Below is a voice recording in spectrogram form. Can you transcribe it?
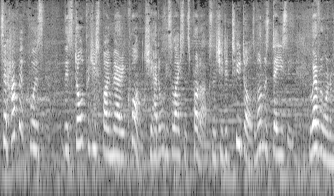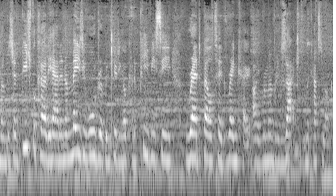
So Havoc was this doll produced by Mary Quant. She had all these licensed products, and she did two dolls. One was Daisy, who everyone remembers. She had beautiful curly hair and an amazing wardrobe, including a kind of PVC red belted raincoat. I remember exactly from the catalogue.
